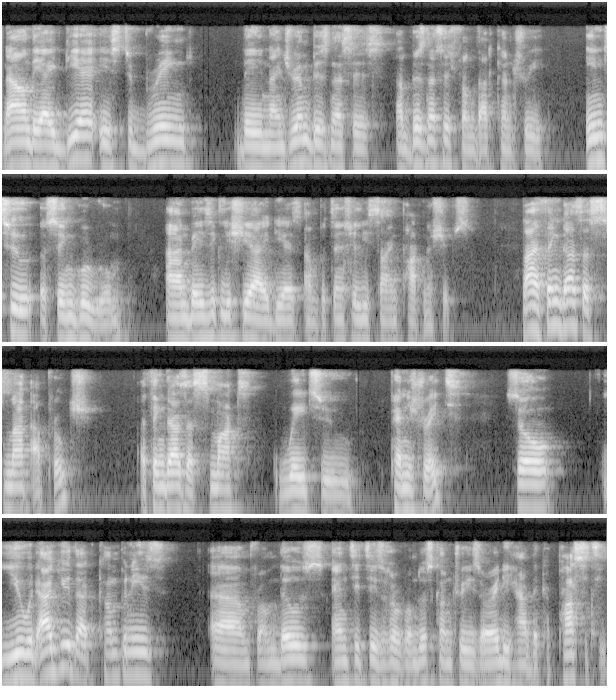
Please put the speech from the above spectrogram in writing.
Now, the idea is to bring the Nigerian businesses and businesses from that country into a single room and basically share ideas and potentially sign partnerships. Now, I think that's a smart approach. I think that's a smart way to penetrate. So, you would argue that companies um, from those entities or from those countries already have the capacity.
